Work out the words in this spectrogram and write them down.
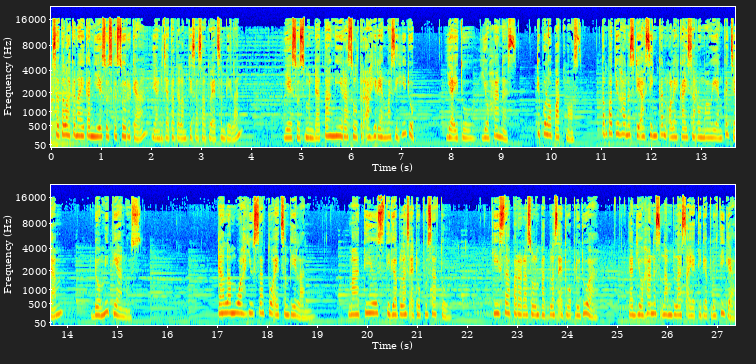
Setelah kenaikan Yesus ke surga yang dicatat dalam kisah 1 ayat 9, Yesus mendatangi rasul terakhir yang masih hidup, yaitu Yohanes, di Pulau Patmos, tempat Yohanes diasingkan oleh Kaisar Romawi yang kejam, Domitianus. Dalam Wahyu 1 ayat 9, Matius 13 ayat 21, Kisah para Rasul 14 ayat 22, dan Yohanes 16 ayat 33.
